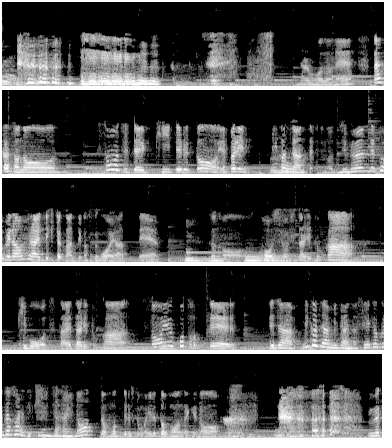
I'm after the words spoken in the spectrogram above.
うん。なるほどね。なんかその、当時で聞いてると、やっぱり、ミカちゃんってその自分で扉を開いてきた感じがすごいあって、うん、その、交渉したりとか、希望を伝えたりとか、そういうことって、え、じゃあ、ミカちゃんみたいな性格だからできるんじゃないの？って思ってる人もいると思うんだけど、昔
